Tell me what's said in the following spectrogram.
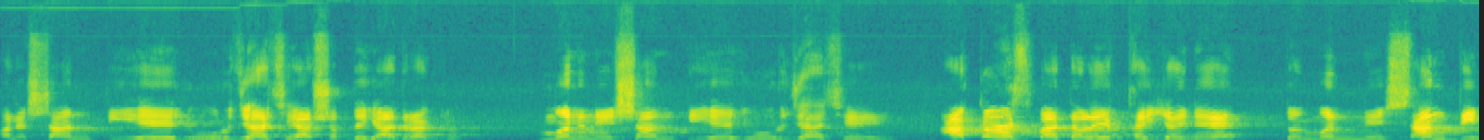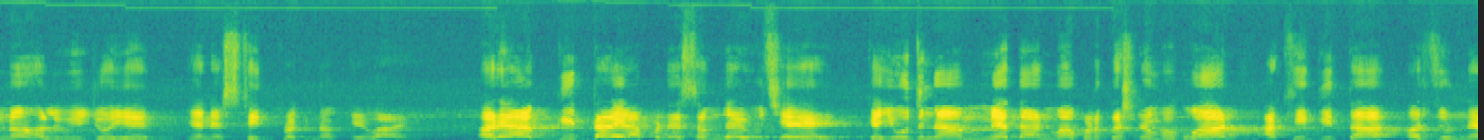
અને શાંતિ એ જ ઊર્જા છે. આ શબ્દ યાદ રાખજો. મનની શાંતિ એ જ ઊર્જા છે. આકાશ પાતળ એક થઈ જાય ને, તો મનની શાંતિ ન હલવી જોઈએ, એને સ્થિત પ્રજ્ઞ કહેવાય. અરે આ ગીતાએ આપણને સમજાવ્યું છે કે યુદ્ધના મેદાનમાં પણ કૃષ્ણ ભગવાન આખી ગીતા અર્જુનને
